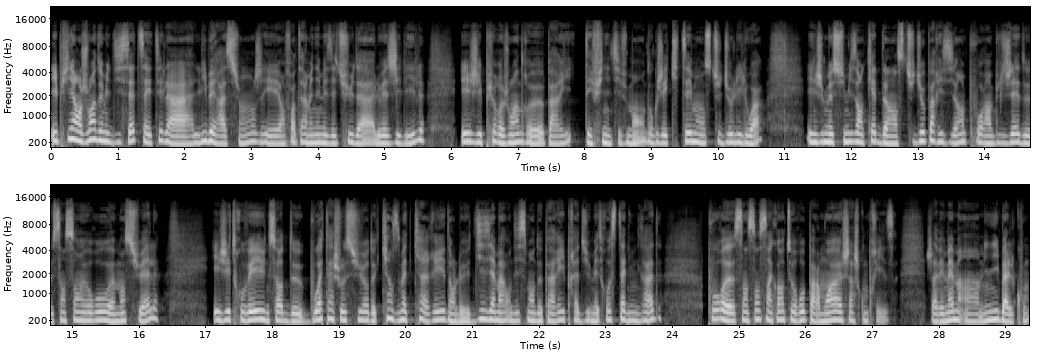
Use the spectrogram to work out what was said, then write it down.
Et puis en juin 2017, ça a été la libération. J'ai enfin terminé mes études à l'ESJ Lille et j'ai pu rejoindre Paris définitivement. Donc j'ai quitté mon studio lillois et je me suis mise en quête d'un studio parisien pour un budget de 500 euros euh, mensuel. Et j'ai trouvé une sorte de boîte à chaussures de 15 mètres carrés dans le 10e arrondissement de Paris, près du métro Stalingrad, pour 550 euh, euros par mois, charge comprise. J'avais même un mini balcon.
